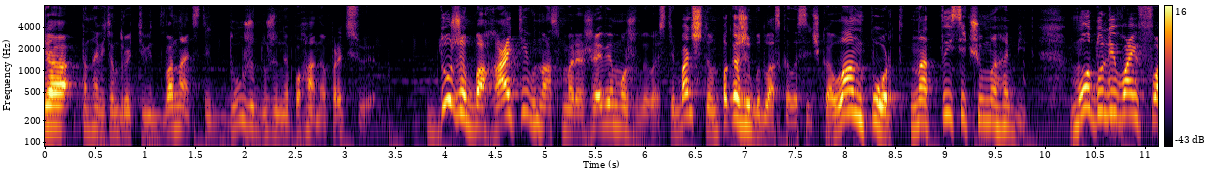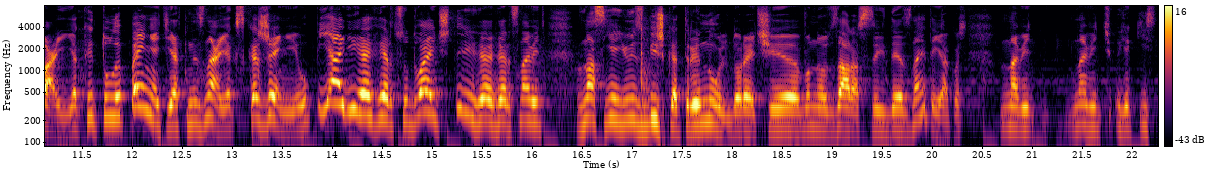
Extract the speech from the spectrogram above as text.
Е, Та навіть Android TV 12 дуже-дуже непогано працює. Дуже багаті в нас мережеві можливості. Бачите, покажи, будь ласка, лисичка. LAN-порт на 1000 мегабіт. Модулі Wi-Fi, які тулепенять, як не знаю, як скажені, у 5 ГГц, у 2,4 ГГц. Навіть в нас є USB-шка 3.0. До речі, воно зараз йде, знаєте, якось навіть навіть якісь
